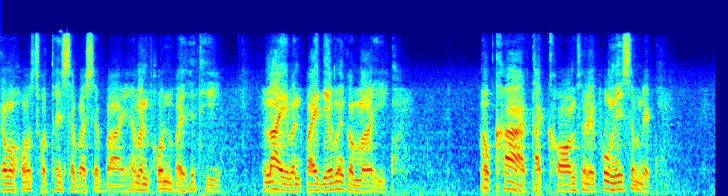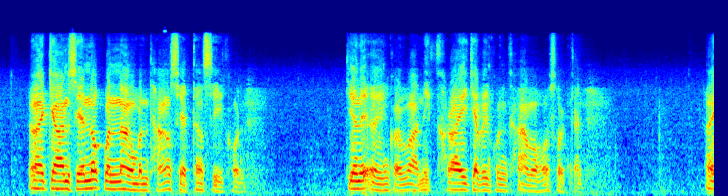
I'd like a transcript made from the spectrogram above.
กรรมโหสถให้สบายๆให้มันพ้นไปสักที ไล่มันไปเดี๋ยวมันก็มาอีก เอาฆ่าตัดคอมสำเร็จพวกนี้สำเร็จ อาจารย์เสียนกมันนั่งบนถังเสร็จทั้งสี่คนเจียได้เอ่ยก่อนว่านี่ใครจะเป็นคนฆ่ามโหสถกัน อา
